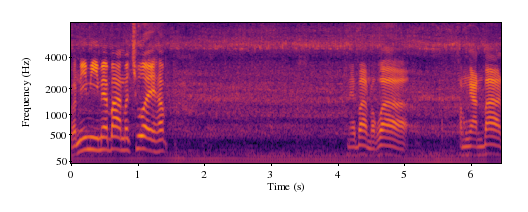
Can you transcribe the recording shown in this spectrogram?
วันนี้มีแม่บ้านมาช่วยครับ แม่บ้านบอกว่าทำงานบ้าน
